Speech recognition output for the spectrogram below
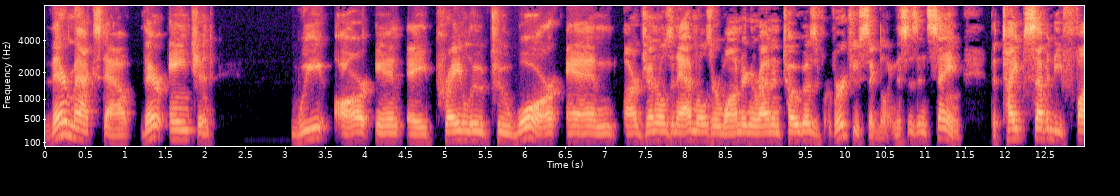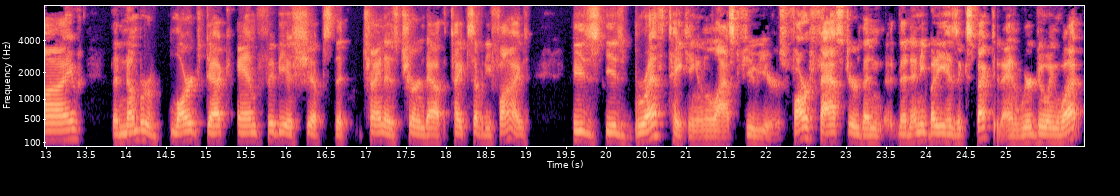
they're maxed out, they're ancient. We are in a prelude to war, and our generals and admirals are wandering around in togas virtue signaling. This is insane. The Type 75, the number of large deck amphibious ships that China has churned out, the Type 75s, is is breathtaking in the last few years, far faster than than anybody has expected. And we're doing what?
